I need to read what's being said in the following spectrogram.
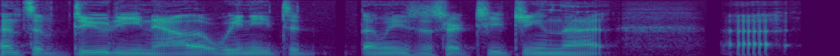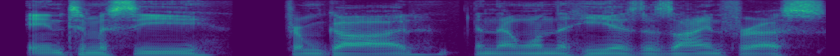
sense of duty now that we need to that we need to start teaching that uh, intimacy from God and that one that He has designed for us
